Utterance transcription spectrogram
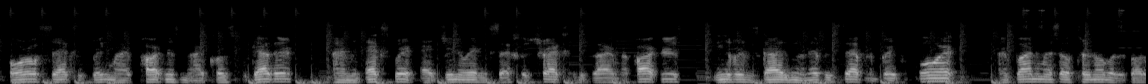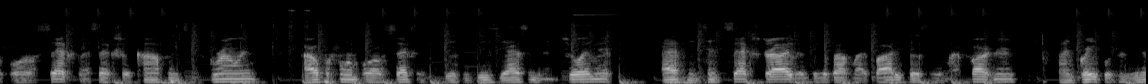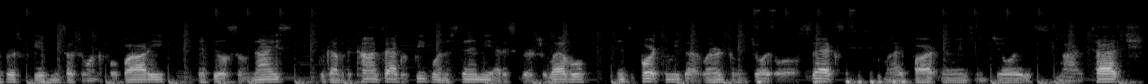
Oral sex is bringing my partners and I closer together. I'm an expert at generating sexual attraction and desire in my partners. The universe is guiding me on every step, and I'm grateful for it. I'm finding myself turned on by the thought of oral sex. My sexual confidence is growing. I will perform oral sex with enthusiasm and enjoyment. I have an intense sex drive. Everything about my body feels to me my partner. I'm grateful to the universe for giving me such a wonderful body. It feels so nice to come into contact with people who understand me at a spiritual level. It's important to me that I learn to enjoy oral sex. My partners enjoy my touch.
